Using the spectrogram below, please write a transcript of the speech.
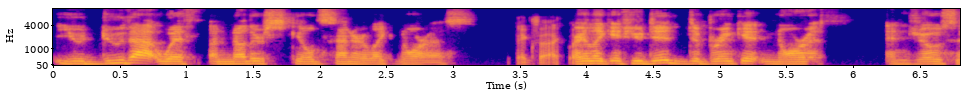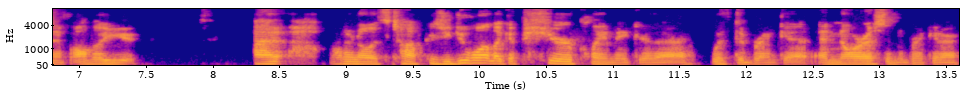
you do that with another skilled center like Norris, exactly. right? Like if you did DeBrincat, Norris, and Joseph, although you, I, I don't know, it's tough because you do want like a pure playmaker there with DeBrincat and Norris and DeBrincat are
